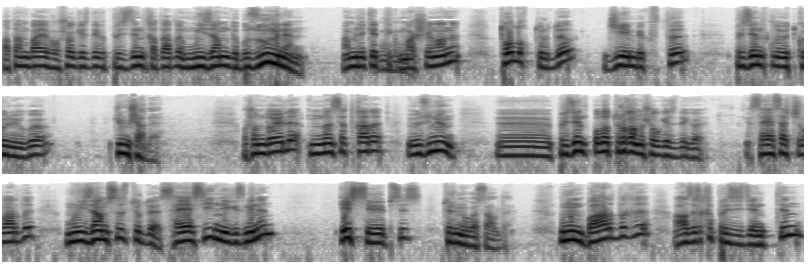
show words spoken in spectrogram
Атамбаев ошол кездеги президент катары мыйзамды бузуу менен мамлекеттик машинаны толук түрдө жээнбековду президент кылып өткөрүүгө жумшады. Ошондой эле мындан сырткары өзүнүн президент боло турган ошол кездеги саясатчыларды мыйзамсыз түрдө саясий негиз менен эч себепсиз түрмөгө салды. Мунун баардыгы азыркы президенттин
